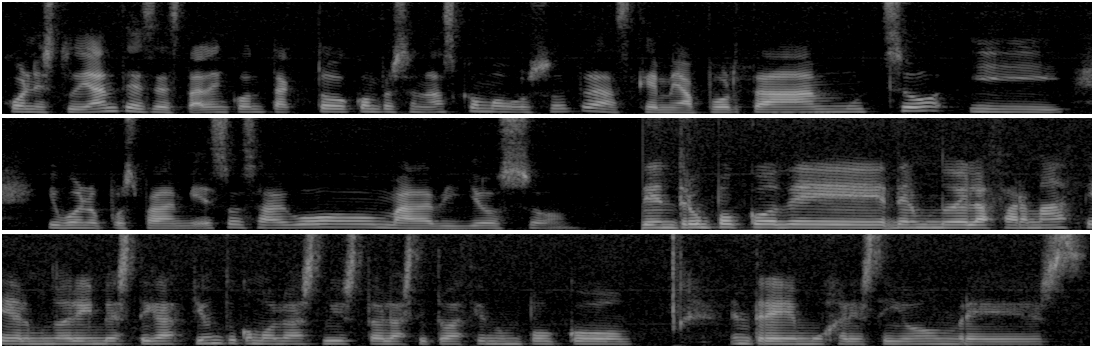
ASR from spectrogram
con estudiantes, de estar en contacto con personas como vosotras, que me aportan mucho y, y bueno, pues para mí eso es algo maravilloso. Dentro un poco del mundo de la farmacia y el mundo de la investigación, ¿tú cómo lo has visto, la situación un poco entre mujeres y hombres?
